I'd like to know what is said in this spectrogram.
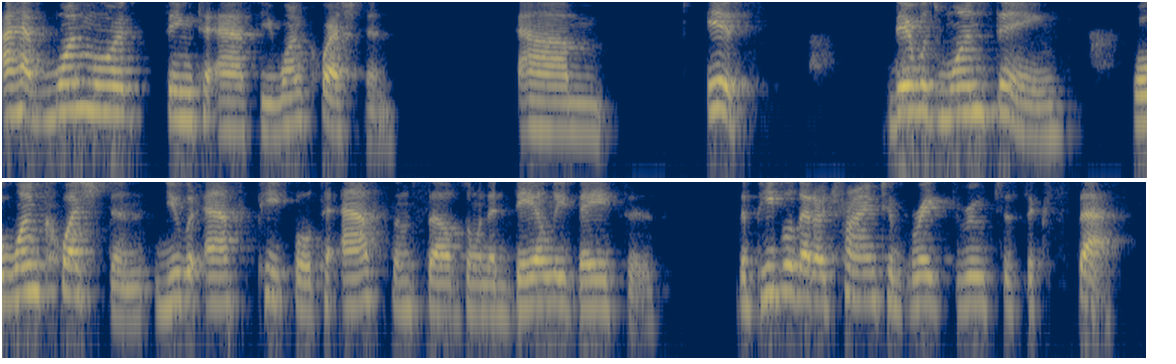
I have one more thing to ask you. One question. Um, if there was one thing or one question you would ask people to ask themselves on a daily basis, the people that are trying to break through to success,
